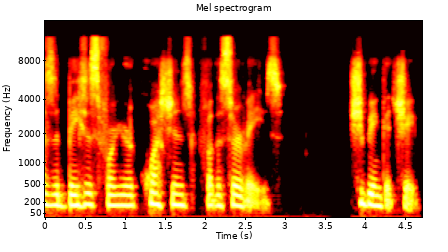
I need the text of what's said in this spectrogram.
as a basis for your questions for the surveys. Should be in good shape.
